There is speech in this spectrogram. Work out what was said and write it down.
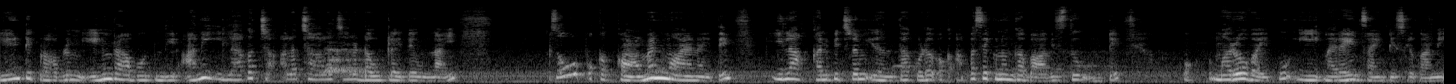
ఏంటి ప్రాబ్లం ఏం రాబోతుంది? అని ఇలాగా చాలా చాలా చాలా డౌట్లు అయితే ఉన్నాయి. సో ఒక కామన్ మ్యాన్ అయితే ఇలా కనిపించడం ఇదంతా కూడా ఒక అపశకునంగా భావిస్తూ ఉంటే మరోవైపు ఈ మెరైన్ సైంటిస్టులు కానీ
